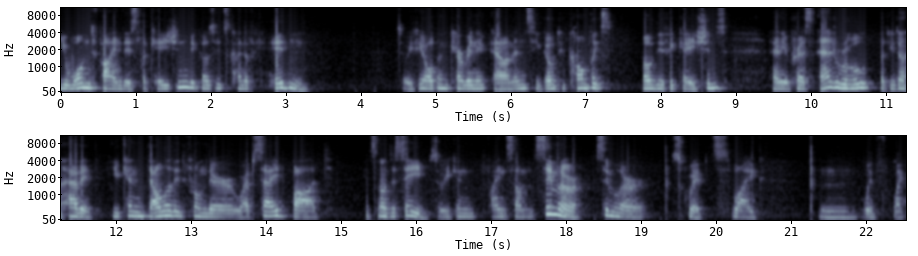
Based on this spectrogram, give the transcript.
you, won't find this location because it's kind of hidden. So if you open Karabiner Elements, you go to Complex Modifications and you press Add Rule, but you don't have it. You can download it from their website, but it's not the same. So you can find some similar similar scripts like mm, with like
